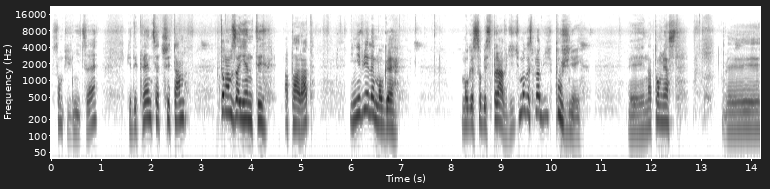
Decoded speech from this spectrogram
są piwnice. Kiedy kręcę, czytam, to mam zajęty aparat i niewiele mogę, mogę sobie sprawdzić. Mogę sprawdzić później. Yy, natomiast yy,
